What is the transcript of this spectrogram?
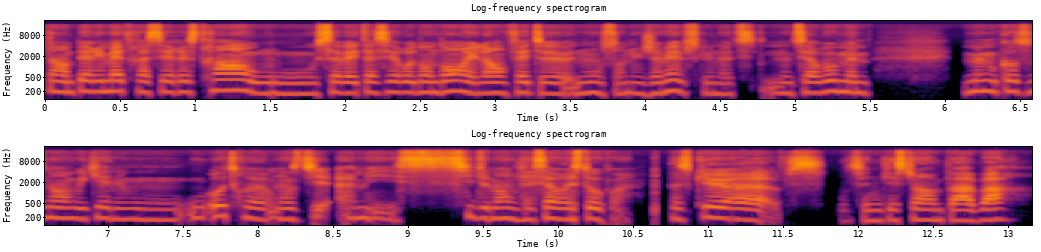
t'as un périmètre assez restreint où ça va être assez redondant. Et là, en fait, euh, nous, on s'ennuie jamais parce que notre, notre cerveau, même même quand on est en week-end ou, autre, on se dit ah mais si demain on faisait ça au resto quoi. Est-ce que euh, c'est une question un peu à barre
